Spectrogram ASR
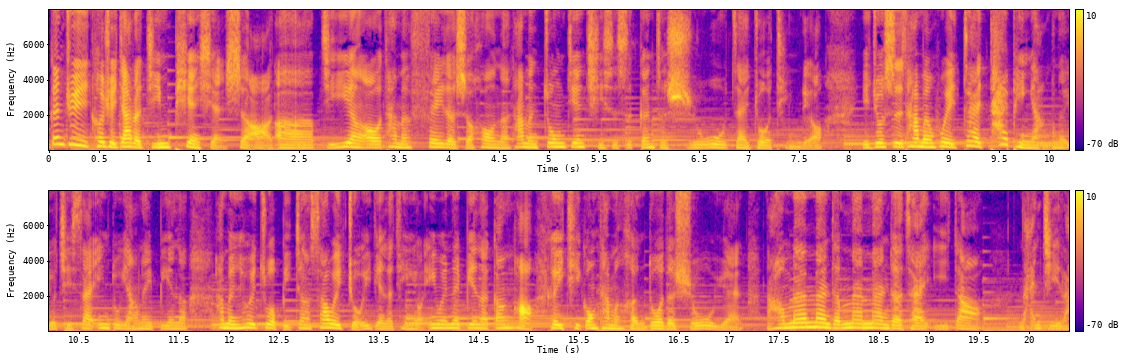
根据科学家的晶片显示啊，呃，吉燕鸥它们飞的时候呢，它们中间其实是跟着食物在做停留，也就是他们会在太平洋呢，尤其是在印度洋那边呢，他们会做比较稍微久一点的停留，因为那边呢刚好可以提供他们很多的食物源，然后慢慢的、慢慢的才移到。南极来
